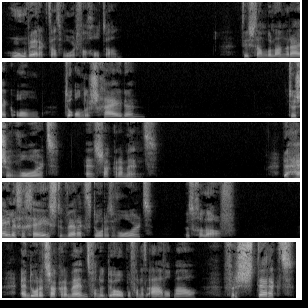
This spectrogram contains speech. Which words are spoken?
Hoe werkt dat woord van God dan? Het is dan belangrijk om te onderscheiden tussen woord en sacrament. De Heilige Geest werkt door het woord het geloof. En door het sacrament van de doop of van het avondmaal versterkt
